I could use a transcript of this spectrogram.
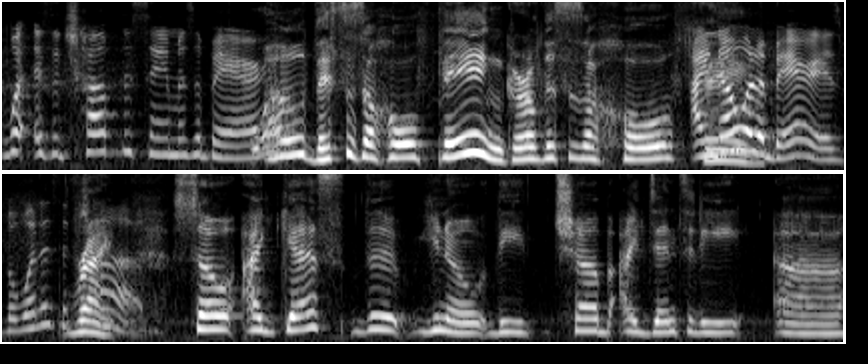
what is a chub the same as a bear? Oh, this is a whole thing, girl. This is a whole thing. I know what a bear is, but what is a right chub? so i guess the you know the chub identity uh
